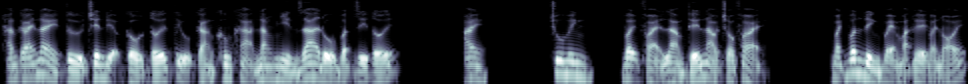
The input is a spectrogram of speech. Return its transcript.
hắn cái này từ trên địa cầu tới tiểu càng không khả năng nhìn ra đồ vật gì tới. Ai? Chu Minh. vậy phải làm thế nào cho phải? Bạch Vân Đình vẻ mặt hề phải nói.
